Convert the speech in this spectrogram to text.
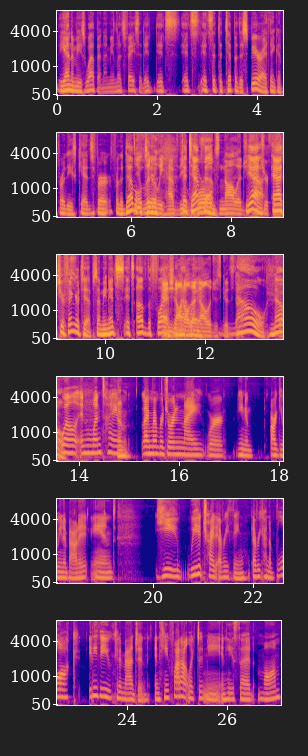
the enemy's weapon. I mean, let's face it. It it's it's it's at the tip of the spear. I think for these kids, for for the devil You to- literally have the to tempt them. world's knowledge yeah at your at your fingertips. fingertips. I mean, it's it's of the flesh. and not that all that knowledge is good stuff. No, no. Well, and one time And- I remember Jordan and I were, you know, arguing about it and he we had tried everything, every kind of block, anything you can imagine. And he flat out looked at me and he said, "Mom,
